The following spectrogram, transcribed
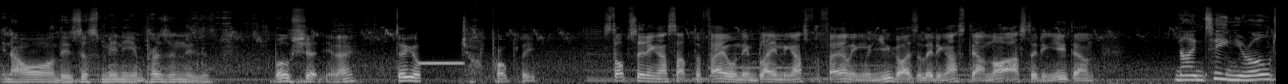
you know, oh, there's this many in prison, there's this bullshit, you know. Do your job properly. Stop setting us up to fail and then blaming us for failing when you guys are letting us down, not us letting you down. 19-year-old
